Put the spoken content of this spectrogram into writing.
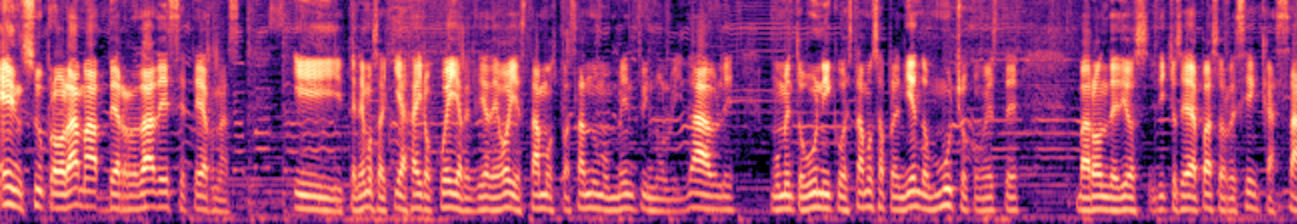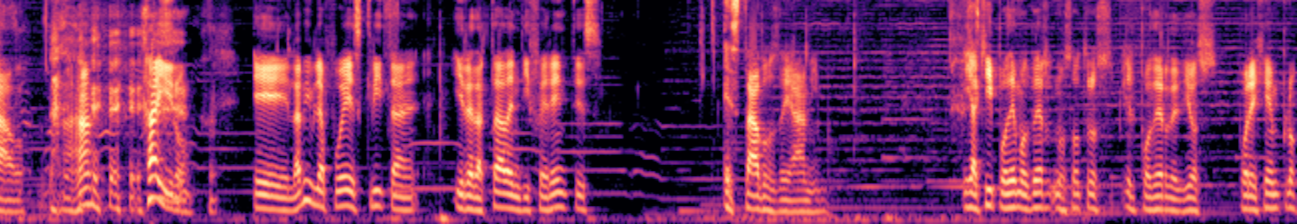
en su programa Verdades Eternas. Y tenemos aquí a Jairo Cuellar el día de hoy. Estamos pasando un momento inolvidable, un momento único. Estamos aprendiendo mucho con este varón de Dios. Dicho sea de paso, recién casado. Jairo, eh, la Biblia fue escrita y redactada en diferentes estados de ánimo. Y aquí podemos ver nosotros el poder de Dios. Por ejemplo,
